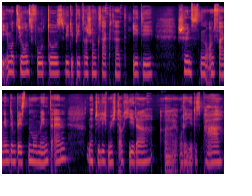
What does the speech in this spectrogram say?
die Emotionsfotos, wie die Petra schon gesagt hat, eh die schönsten und fangen den besten Moment ein. Natürlich möchte auch jeder äh, oder jedes Paar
